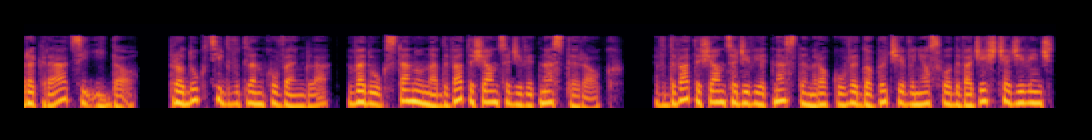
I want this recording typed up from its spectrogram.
rekreacji i do produkcji dwutlenku węgla, według stanu na 2019 rok. W 2019 roku wydobycie wyniosło 29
